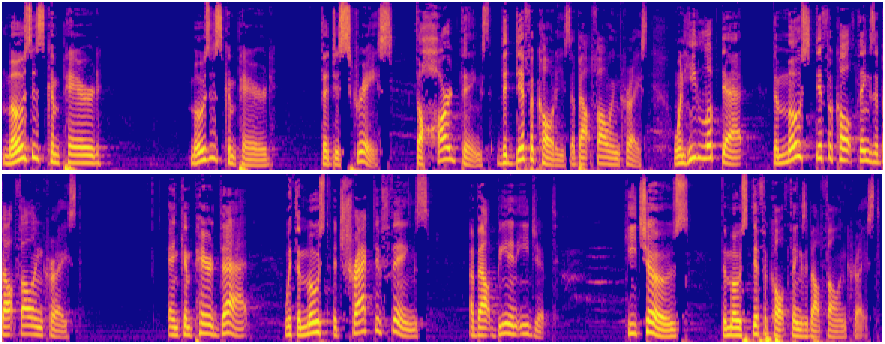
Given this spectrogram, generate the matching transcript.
Moses compared Moses compared the disgrace, the hard things, the difficulties about following Christ. When he looked at the most difficult things about following Christ and compared that with the most attractive things about being in Egypt, he chose the most difficult things about following Christ.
